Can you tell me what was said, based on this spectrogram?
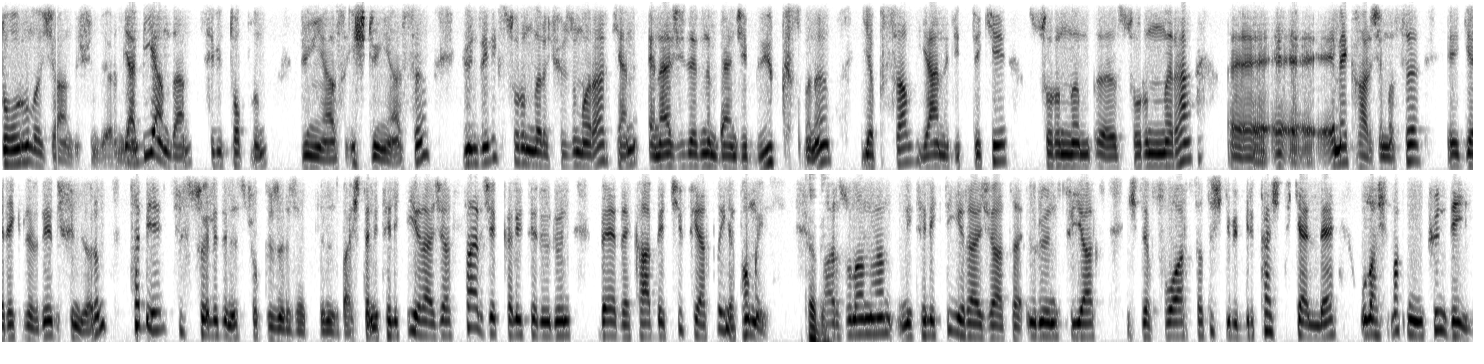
doğru olacağını düşünüyorum. Yani bir yandan sivil toplum dünyası, iş dünyası gündelik sorunlara çözüm ararken enerjilerinin bence büyük kısmını yapısal yani dipteki sorunla, e, sorunlara e, e, emek harcaması e, gereklidir diye düşünüyorum. Tabii siz söylediniz, çok güzel özetlediniz başta. Nitelikli ihracat sadece kaliteli ürün ve rekabetçi fiyatla yapamayız. Tabii. Arzulanan nitelikli ihracata, ürün, fiyat, işte fuar, satış gibi birkaç tikelle ulaşmak mümkün değil.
